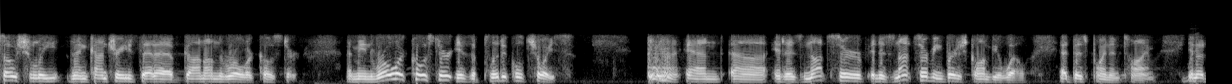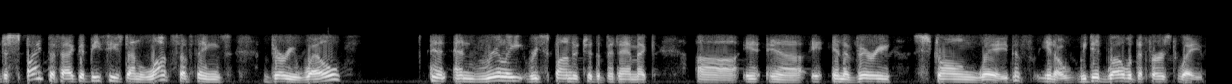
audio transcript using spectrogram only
socially than countries that have gone on the roller coaster. I mean, roller coaster is a political choice. and uh, it is not serve it is not serving British Columbia well at this point in time. You know, despite the fact that BC's done lots of things very well, and and really responded to the pandemic uh, in, uh, in a very strong way. The, you know, we did well with the first wave,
